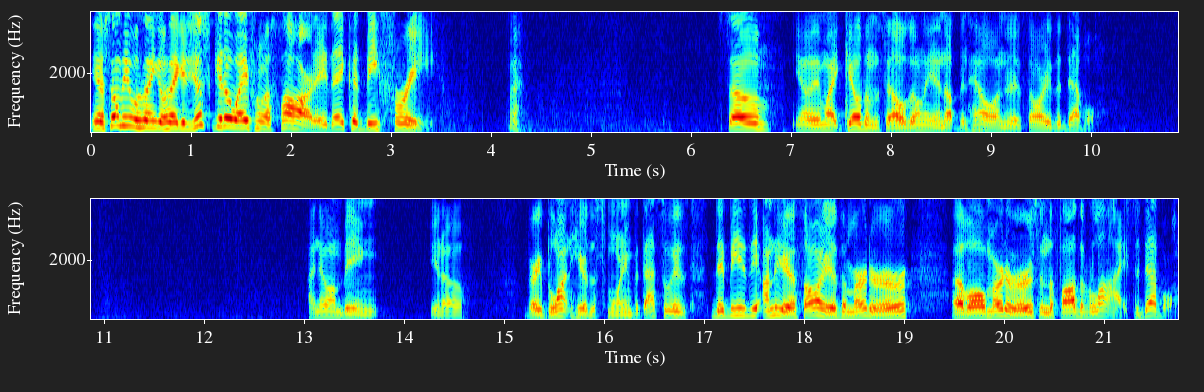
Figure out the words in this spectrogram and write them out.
You know, some people think if they could just get away from authority, they could be free. so, you know, they might kill themselves, only end up in hell under the authority of the devil. I know I'm being, you know, very blunt here this morning, but that's what it is. They'd be the, under the authority of the murderer of all murderers and the father of lies, the devil.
